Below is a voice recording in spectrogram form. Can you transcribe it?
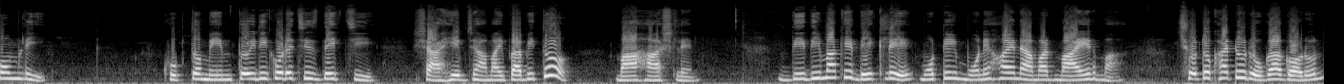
কমলি। খুব তো মেম তৈরি করেছিস দেখছি। সাহেব জামাই পাবি তো? মা হাসলেন। দিদিমাকে দেখলে মোটেই মনে হয় না আমার মায়ের মা। ছোটোখাটো রোগা গড়ন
